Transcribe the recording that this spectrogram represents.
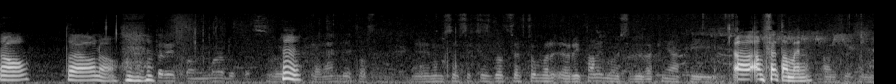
No, to jo, no. Tady pan má dotaz. Já mám dotaz. Jenom jsem se chtěl zeptat, co je v tom Ritalinu, jestli to je taky nějaký Uh, amfetamin. amfetamin.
